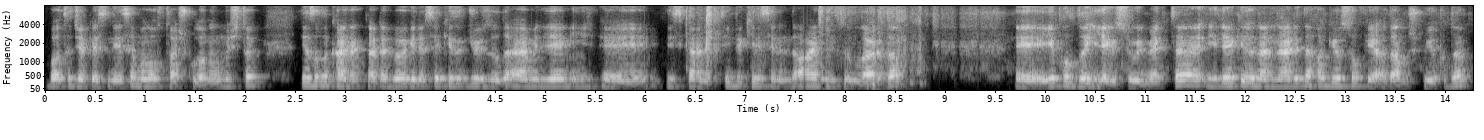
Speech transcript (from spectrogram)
batı cephesinde ise monos taş kullanılmıştır. Yazılı kaynaklarda bölgede 8. yüzyılda Ermenilerin e, iskan ettiği ve kilisenin de aynı yüzyıllarda e, yapıldığı ileri sürülmekte. İleriki dönemlerde de Hagia Sophia adanmış bu yapıda.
